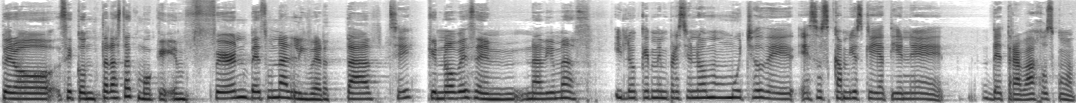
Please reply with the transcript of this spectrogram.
pero se contrasta como que en Fern ves una libertad que no ves en nadie más. Y lo que me impresionó mucho de esos cambios que ella tiene de trabajos como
